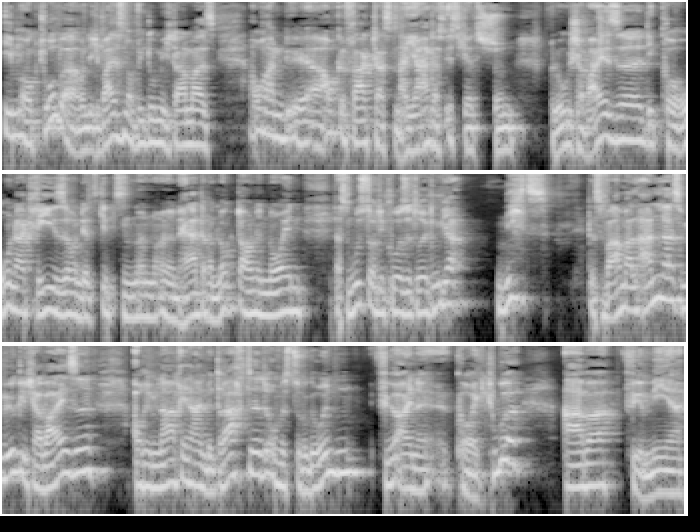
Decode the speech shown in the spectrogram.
im Oktober und ich weiß noch, wie du mich damals auch, an, äh, auch gefragt hast, na ja, das ist jetzt schon logischerweise die Corona-Krise und jetzt gibt's einen, einen härteren Lockdown, einen neuen, das muss doch die Kurse drücken. Ja, nichts. Das war mal Anlass, möglicherweise auch im Nachhinein betrachtet, um es zu begründen, für eine Korrektur, aber für mehr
